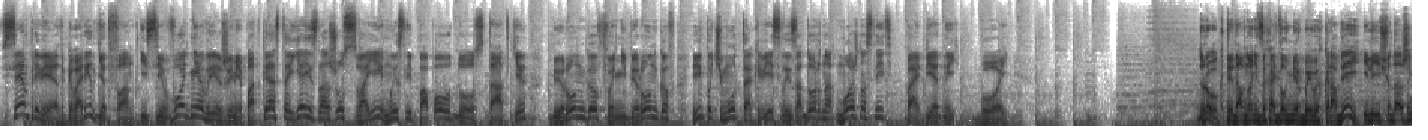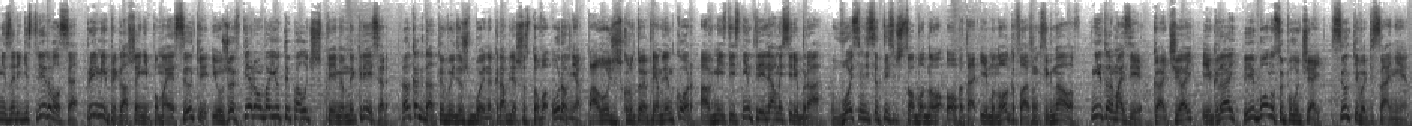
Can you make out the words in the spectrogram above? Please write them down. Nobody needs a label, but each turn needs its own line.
Всем привет, говорит GetFun, и сегодня в режиме подкаста я изложу свои мысли по поводу статки, берунгов, не берунгов и почему так весело и задорно можно слить победный бой. Друг, ты давно не заходил в мир боевых кораблей или еще даже не зарегистрировался? Прими приглашение по моей ссылке и уже в первом бою ты получишь премиумный крейсер. А когда ты выйдешь в бой на корабле шестого уровня, получишь крутой прем-линкор, а вместе с ним 3 ляма серебра, 80 тысяч свободного опыта и много флажных сигналов. Не тормози, качай, играй и бонусы получай. Ссылки в описании.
